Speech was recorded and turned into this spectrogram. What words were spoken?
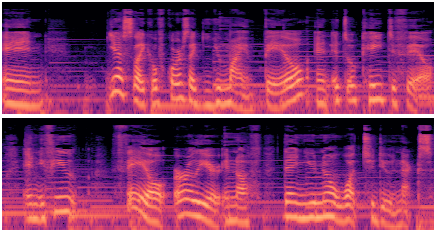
and yes, like of course, like you might fail, and it's okay to fail. And if you fail earlier enough, then you know what to do next.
